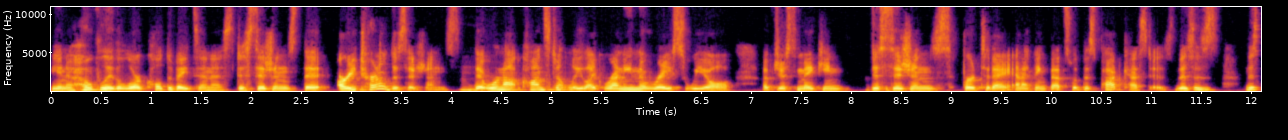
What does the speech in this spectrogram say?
you know hopefully the lord cultivates in us decisions that are eternal decisions mm-hmm. that we're not constantly like running the race wheel of just making decisions for today and i think that's what this podcast is this is this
